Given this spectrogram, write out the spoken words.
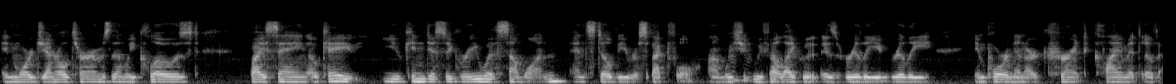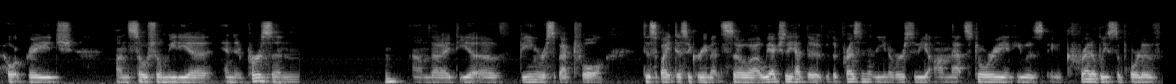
in more general terms. Then we closed by saying, okay, you can disagree with someone and still be respectful. Um, we mm-hmm. we felt like is really really important in our current climate of outrage on social media and in person. Um, that idea of being respectful despite disagreements. So uh, we actually had the the president of the university on that story, and he was incredibly supportive.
